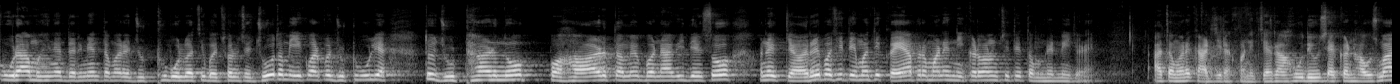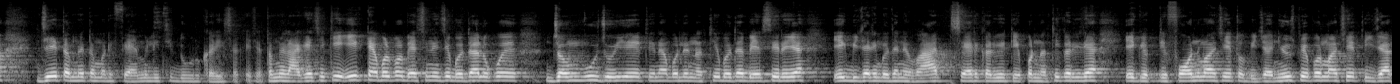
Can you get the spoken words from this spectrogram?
પૂરા મહિના દરમિયાન તમારે જૂઠ્ઠું બોલવાથી બચવાનું છે. જો તમે એકવાર પણ જુઠ્ઠું બોલ્યા, તો જુઠ્ઠાણનો પહાડ તમે બનાવી દેશો અને ક્યારે પછી તેમાંથી કયા પ્રમાણે નીકળવાનું છે તે તમને નહીં જણાય. આ તમારે કાળજી રાખવાની છે. રાહુદેવ સેકન્ડ હાઉસમાં જે તમને તમારી ફેમિલીથી દૂર કરી શકે છે. તમને લાગે છે કે એક ટેબલ પર બેસીને જે બધા લોકોએ જમવું જોઈએ તેના બદલે નથી બધા બેસી રહ્યા, એકબીજાની બધાને વાત શેર કરવી તે પણ નથી કરી રહ્યા. એક વ્યક્તિ ફોનમાં છે તો બીજા ન્યૂઝપેપરમાં છે, ત્રીજા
